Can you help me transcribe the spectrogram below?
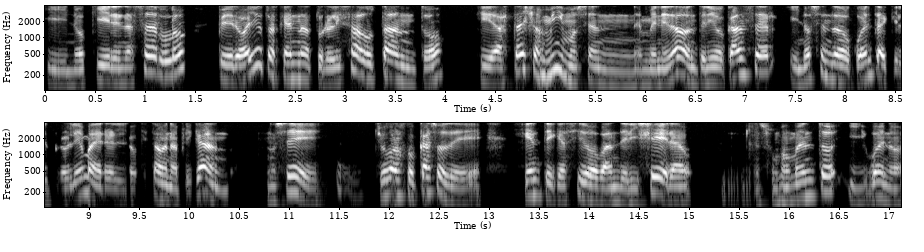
y no quieren hacerlo, pero hay otros que han naturalizado tanto que hasta ellos mismos se han envenenado, han tenido cáncer y no se han dado cuenta de que el problema era lo que estaban aplicando. No sé, yo conozco casos de gente que ha sido banderillera, en su momento y bueno,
